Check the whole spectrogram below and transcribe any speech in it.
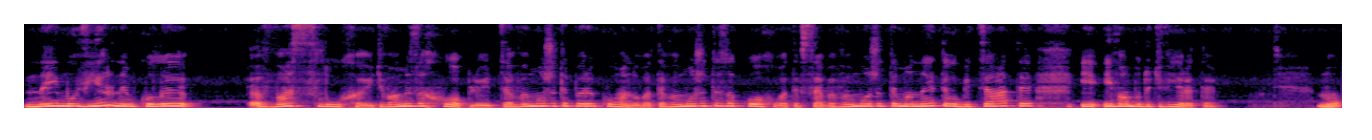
неймовірним, коли вас слухають, вами захоплюються, ви можете переконувати, ви можете закохувати в себе, ви можете манити, обіцяти, і, і вам будуть вірити. Ну,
